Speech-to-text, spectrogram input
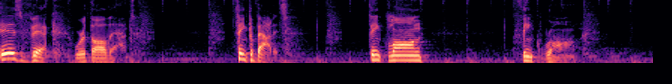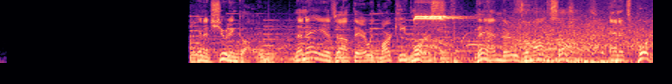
is Vic worth all that? Think about it. Think long, think wrong. In at shooting guard. Nene is out there with Markieff Morris. Then there's Ramon Sessions. And it's Porter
